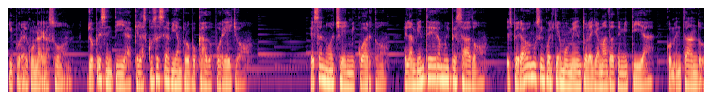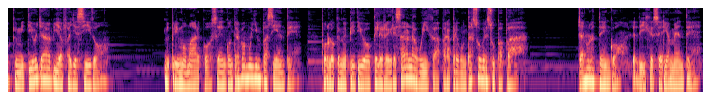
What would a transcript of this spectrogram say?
y por alguna razón yo presentía que las cosas se habían provocado por ello. Esa noche en mi cuarto, el ambiente era muy pesado. Esperábamos en cualquier momento la llamada de mi tía, comentando que mi tío ya había fallecido. Mi primo Marco se encontraba muy impaciente, por lo que me pidió que le regresara la Ouija para preguntar sobre su papá. Ya no la tengo, le dije seriamente.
